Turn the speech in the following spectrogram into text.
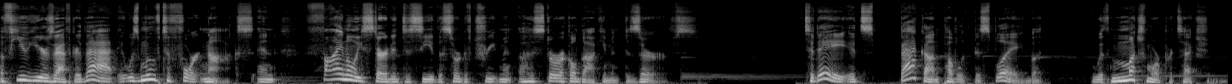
A few years after that, it was moved to Fort Knox and finally started to see the sort of treatment a historical document deserves. Today, it's back on public display, but with much more protection.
